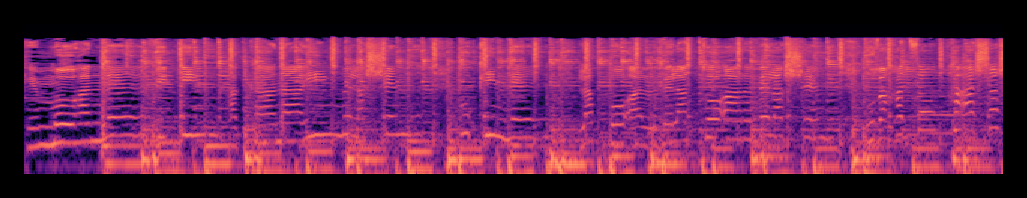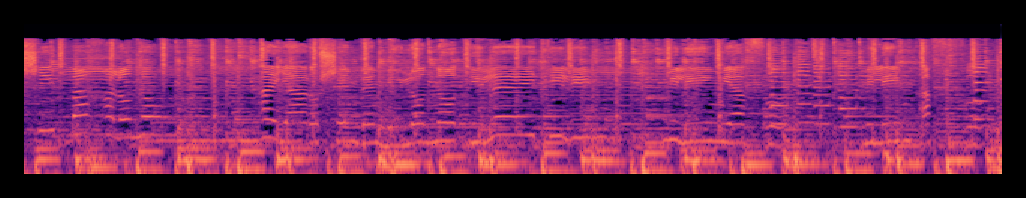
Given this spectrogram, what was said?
כמו הנביאים הקנאים לשם לפועל ולתואר ולשם, ובחצות העששית בחלונות, היה רושם במילונות תילי תילים, מילים יפות, מילים עפות,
